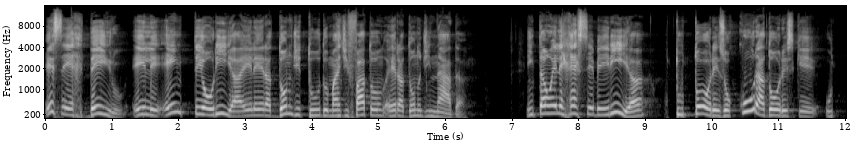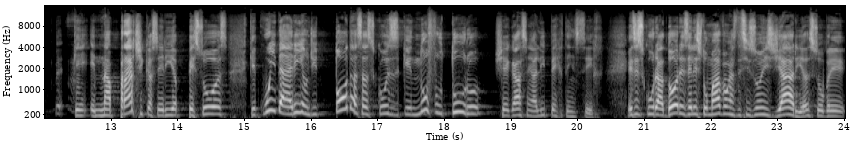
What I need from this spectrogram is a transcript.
Esse herdeiro, ele em teoria, ele era dono de tudo, mas de fato era dono de nada. Então ele receberia tutores ou curadores que que na prática seria pessoas que cuidariam de todas as coisas que no futuro chegassem ali pertencer. Esses curadores, eles tomavam as decisões diárias sobre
